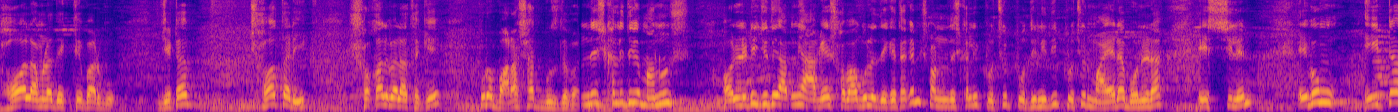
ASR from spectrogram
ঢল আমরা দেখতে পারব, যেটা ছ তারিখ সকালবেলা থেকে পুরো বারাসাত বুঝতে পারে সন্দেশখালি থেকে মানুষ অলরেডি যদি আপনি আগের সভাগুলো দেখে থাকেন, সন্দেশখালী প্রচুর প্রতিনিধি, প্রচুর মায়েরা, বোনেরা এসছিলেন এবং এটা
